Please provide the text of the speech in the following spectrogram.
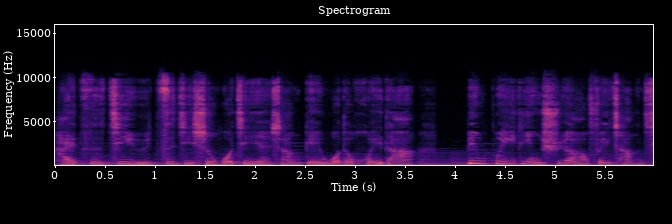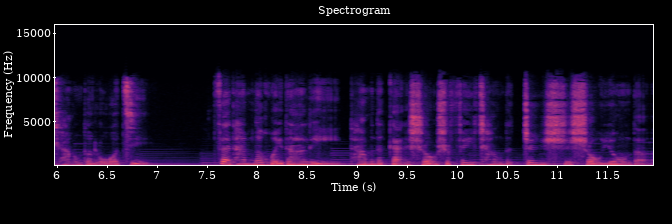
孩子基于自己生活经验上给我的回答，并不一定需要非常强的逻辑。在他们的回答里，他们的感受是非常的真实受用的。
